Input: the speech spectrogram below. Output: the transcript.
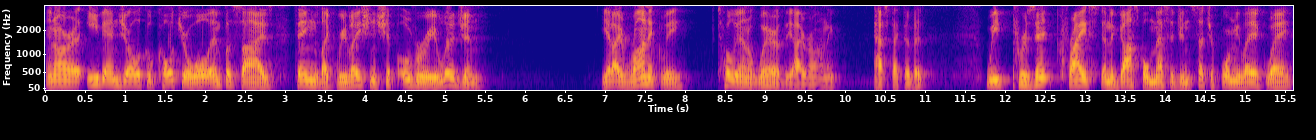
in our evangelical culture, we'll emphasize things like relationship over religion Yet, ironically, totally unaware of the ironic aspect of it, we present Christ and the gospel message in such a formulaic way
